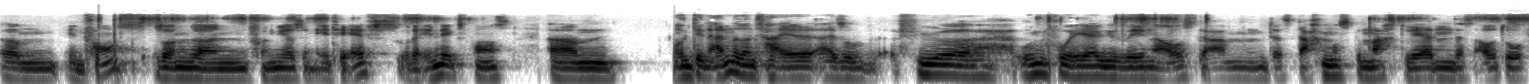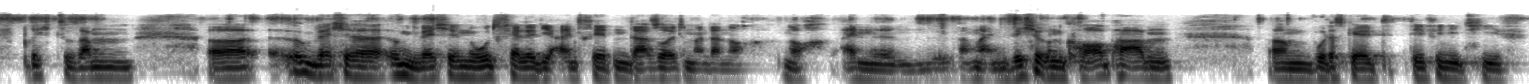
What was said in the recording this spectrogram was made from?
ähm, in Fonds, sondern von mir aus in ETFs oder Indexfonds. Ähm, und den anderen Teil, also für unvorhergesehene Ausgaben, das Dach muss gemacht werden, das Auto bricht zusammen, äh, irgendwelche, irgendwelche Notfälle, die eintreten, da sollte man dann noch, noch einen, sagen wir, einen sicheren Korb haben, ähm, wo das Geld definitiv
